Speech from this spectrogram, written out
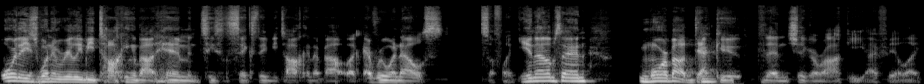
or they just wouldn't really be talking about him in season six they'd be talking about like everyone else stuff like you know what I'm saying more about Mm-hmm. Deku than Shigaraki I feel like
